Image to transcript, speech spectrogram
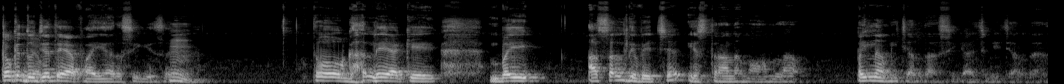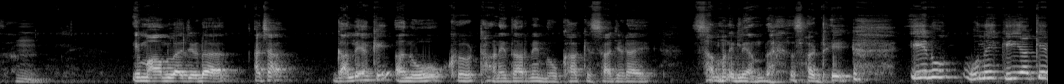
ਕਿਉਂਕਿ ਦੂਜੇ ਤੇ ਐਫ ਆਈ ਆਰ ਸੀਗੀ ਸਰ। ਹੂੰ। ਤੋ ਗੱਲ ਇਹ ਹੈ ਕਿ ਬਈ ਅਸਲ ਦੇ ਵਿੱਚ ਇਸ ਤਰ੍ਹਾਂ ਦਾ ਮਾਮਲਾ ਪਹਿਲਾਂ ਵੀ ਚੱਲਦਾ ਸੀਗਾ ਅੱਜ ਵੀ ਚੱਲਦਾ ਸਰ। ਹੂੰ। ਇਹ ਮਾਮਲਾ ਜਿਹੜਾ ਅੱਛਾ ਗੱਲ ਇਹ ਹੈ ਕਿ ਅਨੋਖ ਥਾਣੇਦਾਰ ਨੇ ਨੋਖਾ ਕਿੱਸਾ ਜਿਹੜਾ ਹੈ ਸਾਹਮਣੇ ਲਿਆਂਦਾ ਹੈ ਸਾਡੇ ਇਹਨੂੰ ਉਹਨੇ ਕੀ ਆ ਕਿ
